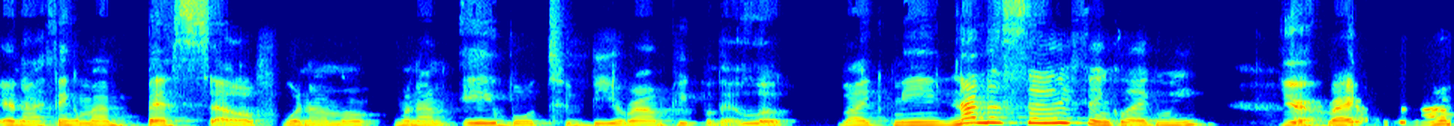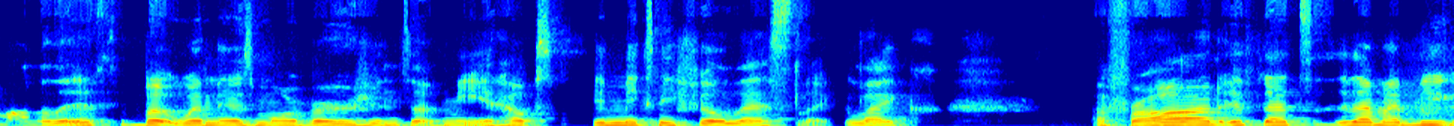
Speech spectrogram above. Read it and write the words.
and I think my best self when I'm a, when I'm able to be around people that look like me, not necessarily think like me. Yeah. Right. I'm not a monolith, but when there's more versions of me, it helps. It makes me feel less like like a fraud if that's that might be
